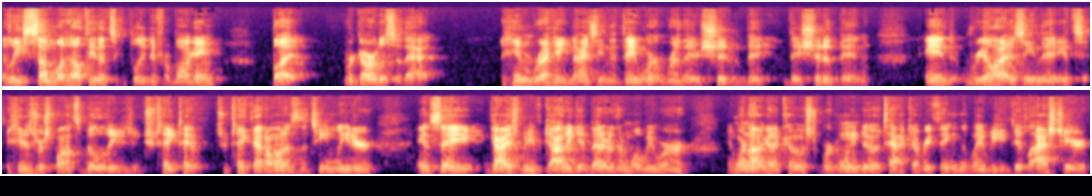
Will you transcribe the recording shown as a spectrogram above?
at least somewhat healthy, that's a completely different ballgame. But regardless of that, him recognizing that they weren't where they should be, they should have been, and realizing that it's his responsibility to, to take to, to take that on as the team leader and say, guys, we've got to get better than what we were, and we're not going to coast. We're going to attack everything the way we did last year.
